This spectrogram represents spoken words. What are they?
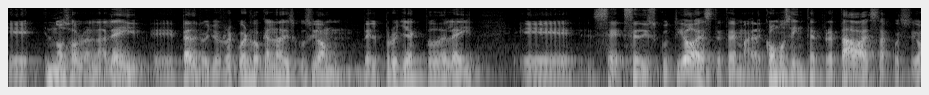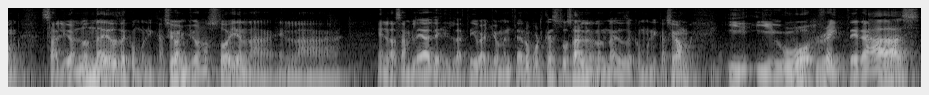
eh, no solo en la ley. Eh, Pedro, yo recuerdo que en la discusión del proyecto de ley se, discutió este tema de cómo se interpretaba esta cuestión. Salió en los medios de comunicación, yo no estoy en la... En la en la Asamblea Legislativa. Yo me entero porque esto sale en los medios de comunicación. Y, y hubo reiteradas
